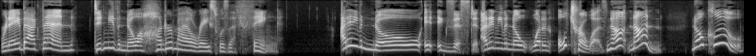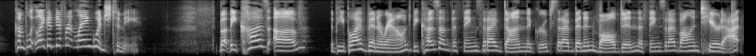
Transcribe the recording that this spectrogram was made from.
Renee back then didn't even know a hundred mile race was a thing. I didn't even know it existed. I didn't even know what an ultra was. No, none. No clue. Complete like a different language to me. But because of the people I've been around, because of the things that I've done, the groups that I've been involved in, the things that I've volunteered at,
